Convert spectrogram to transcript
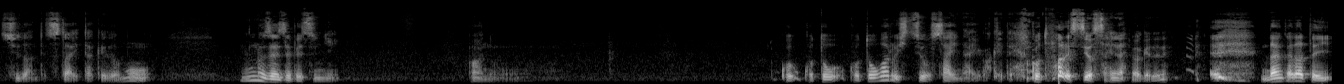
手段で伝えたけどもまあ、全然別にあのこと断る必要さえないわけで 断る必要さえないわけでね 檀家だって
